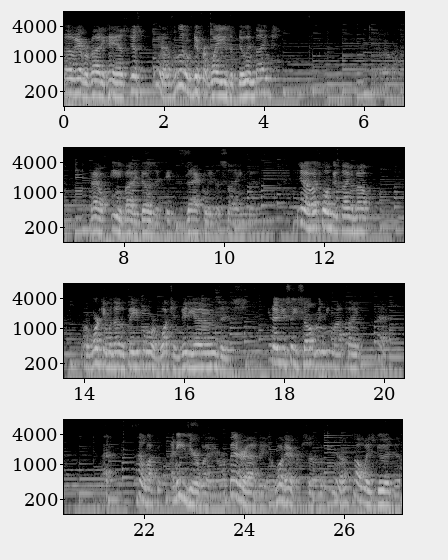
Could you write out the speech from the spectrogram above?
I know everybody has just, you know, little different ways of doing things. Now anybody does it exactly the same, but you know, that's one good thing about uh, working with other people or watching videos is, you know, you see something and you might think, eh, that sounds like an easier way or a better idea or whatever. So, you know, it's always good to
